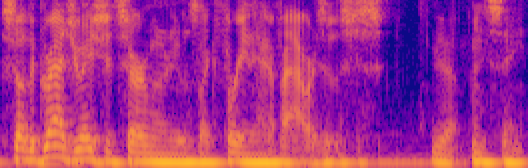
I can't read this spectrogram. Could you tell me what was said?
so the graduation ceremony was like three and a half hours. It was just Yeah. insane.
